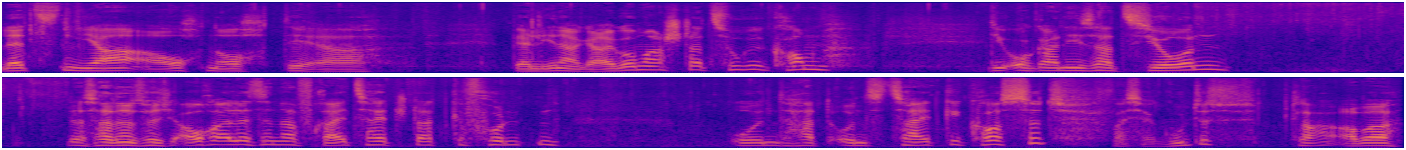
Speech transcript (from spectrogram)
letzten Jahr auch noch der Berliner Galgomarsch dazugekommen. Die Organisation, das hat natürlich auch alles in der Freizeit stattgefunden und hat uns Zeit gekostet, was ja gut ist, klar, aber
